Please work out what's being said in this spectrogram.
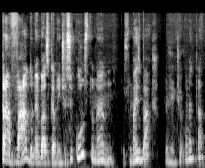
travado, né, basicamente, esse custo, né, custo mais baixo, que a gente tinha comentado.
